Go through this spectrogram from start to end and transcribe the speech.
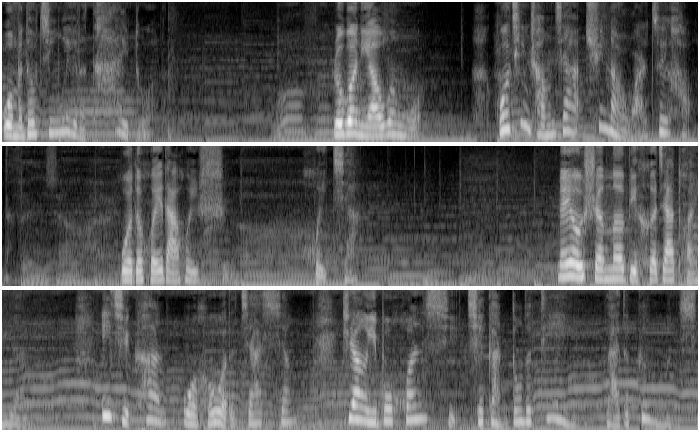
我们都经历了太多了。如果你要问我，国庆长假去哪儿玩最好呢？我的回答会是回家。没有什么比合家团圆，一起看《我和我的家乡》这样一部欢喜且感动的电影来得更温馨。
